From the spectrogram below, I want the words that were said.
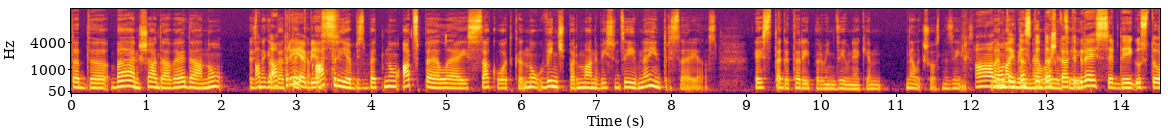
tad uh, bērni šādā veidā nu, Es At, negribētu atriebjas. teikt, ka atriebjas, bet nu, atspēlējas, sakot, ka nu, viņš par mani visu dzīvi neinteresējās. Es tagad arī par viņu dzīvniekiem nelikšos nezīmes. À, noteikti tas, ka dažkārt ir greizsirdīgi uz to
